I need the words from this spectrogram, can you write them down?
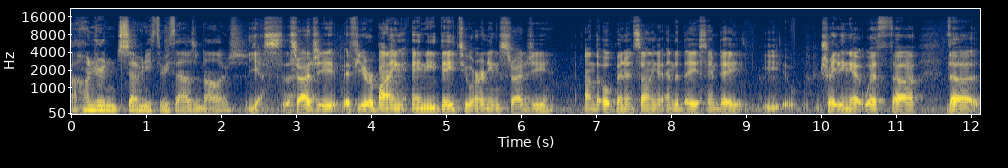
$173,000? Yes, the strategy, if you're buying any day two earnings strategy on the open and selling it end of day, same day, you, trading it with uh, the,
